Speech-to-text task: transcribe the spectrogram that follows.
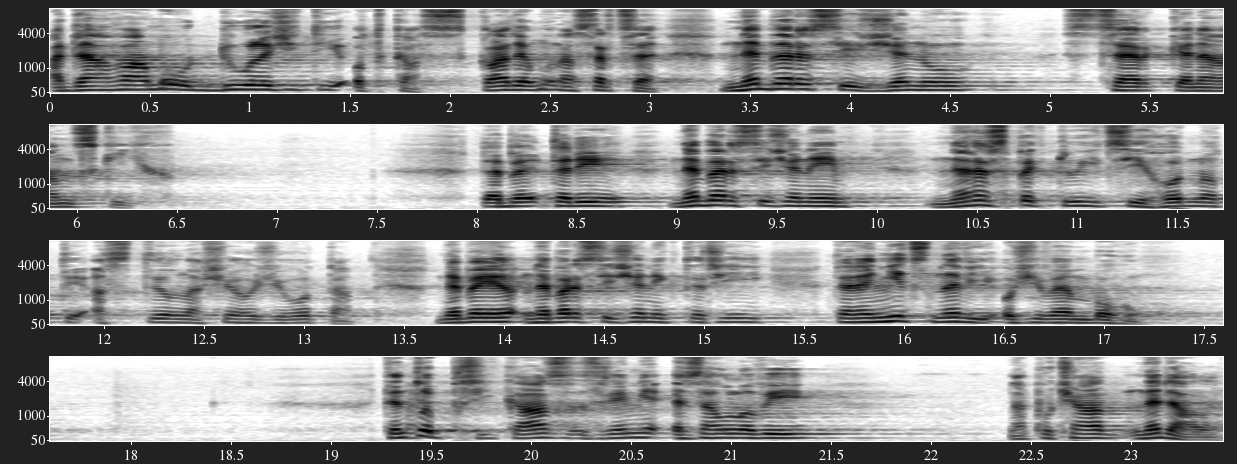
a dává mu důležitý odkaz. Klade mu na srdce, neber si ženu z dcer kenánských. Tedy neber si ženy nerespektující hodnoty a styl našeho života. Neber, neber si ženy, kteří, které nic neví o živém Bohu. Tento příkaz zřejmě Ezaulovi na počát nedal.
